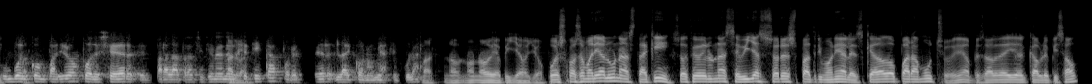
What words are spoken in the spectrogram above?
un buen compañero puede ser eh, para la transición energética, por ser la economía circular. no, no, lo había pillado yo. Pues José María Luna, hasta aquí, socio de Luna Sevilla Asesores Patrimoniales, que ha dado para mucho, ¿eh? a pesar de ahí el cable pisado.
